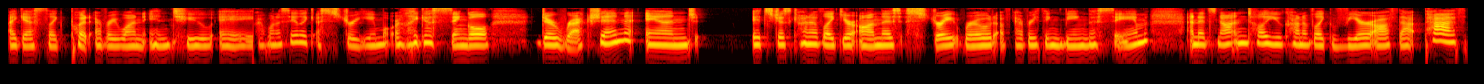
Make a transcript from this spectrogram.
I guess, like put everyone into a, I want to say like a stream or like a single direction. And it's just kind of like you're on this straight road of everything being the same. And it's not until you kind of like veer off that path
